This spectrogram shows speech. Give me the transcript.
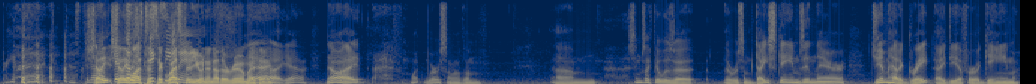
Bring it back. Dust it Shelly, off. Shelly wants to pixie sequester you in another room. I yeah, think. yeah. No, I. What were some of them? Um, seems like there was a there were some dice games in there. Jim had a great idea for a game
